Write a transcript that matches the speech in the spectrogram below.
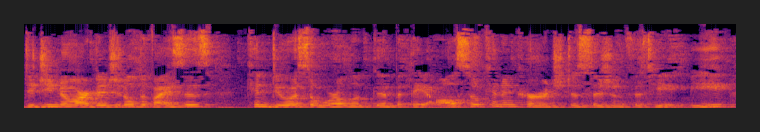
Did you know our digital devices can do us a world of good, but they also can encourage decision fatigue. Be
